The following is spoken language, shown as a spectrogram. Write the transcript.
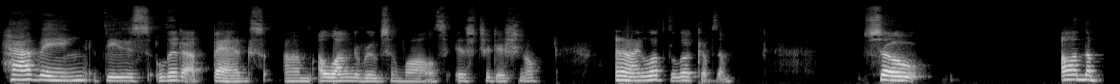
having these lit up bags um, along the roofs and walls is traditional, and I love the look of them. So on the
